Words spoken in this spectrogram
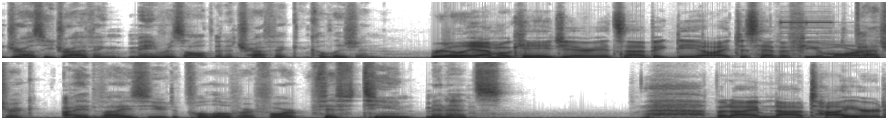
drowsy driving may result in a traffic collision. really, I'm okay, Jerry. It's not a big deal. I just have a few more. Patrick, I advise you to pull over for 15 minutes. but I'm not tired.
